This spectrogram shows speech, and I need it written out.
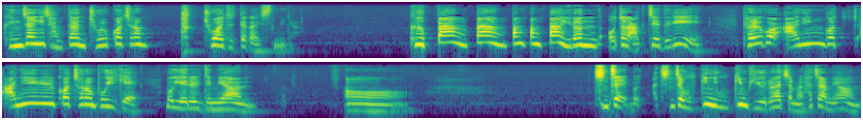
굉장히 잠깐 좋을 것처럼 탁 좋아질 때가 있습니다. 그 빵, 빵, 빵, 빵, 빵 이런 어떤 악재들이 별거 아닌 것, 아닐 것처럼 보이게, 뭐 예를 들면, 어, 진짜, 뭐, 진짜 웃긴, 웃긴 비유를 하자면, 하자면,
